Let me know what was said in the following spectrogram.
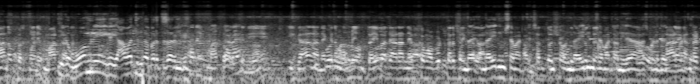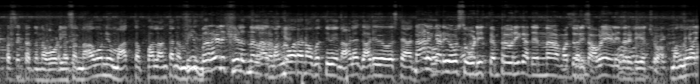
ನಾನು ಈಗ ಮಾತಾಡ ಓಮ್ನಿ ಈಗ ಯಾವತ್ತಿಂದ ಬರುತ್ತೆ ಸರ್ ಇಲ್ಲಿ ಸರ್ ಈಗ ಮಾತಾಡ್ತೀನಿ. ಈಗ ನಾನು ಯಾಕಂದ್ರೆ ಒಮ್ಮೆ ಡ್ರೈವರ್ ಯಾರ ನೇಮಕ ಮಾಡ್ಬಿಟ್ಟು ಒಂದು ಐದು ನಿಮಿಷ ಮಾಡ್ತೀನಿ. ಸಂತೋಷ ಒಂದು ಐದು ನಿಮಿಷ ಮಾಡ್ತೀನಿ. ಇದೇ ಹಾಸ್ಪಿಟಲ್ ನಾಳೆ ಹಂಡ್ರೆಡ್ ಪರ್ಸೆಂಟ್ ಅದನ್ನ ಓಡಿ. ಸರ್ ನಾವು ನೀವು ಮಾತು ತಪ್ಪಲ್ಲ ಅಂತ ನೀವು ನಂಬಿದ್ದೀವಿ ಬರಲಿಕ್ಕೆ ಹೇಳಿದ್ನಲ್ಲ. ಮಂಗಳವಾರ ನಾವು ಬರ್ತೀವಿ. ನಾಳೆ ಗಾಡಿ ವ್ಯವಸ್ಥೆ. ನಾಳೆ ಗಾಡಿ ವ್ಯವಸ್ಥೆ ಓಡಿ ಟೆಂಪ್ರವರಿಗೆ ಅದನ್ನ ಮದ್ದೂರಿಂದ ಅವರೇ ಹೇಳಿದ್ದಾರೆ ಡಿ ಎಚ್ ಮಂಗಳವಾರ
